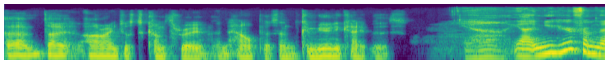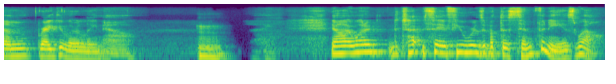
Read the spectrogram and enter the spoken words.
um, the, our angels to come through and help us and communicate with us. Yeah, yeah, and you hear from them regularly now. Mm. Now, I want to t- say a few words about the symphony as well,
